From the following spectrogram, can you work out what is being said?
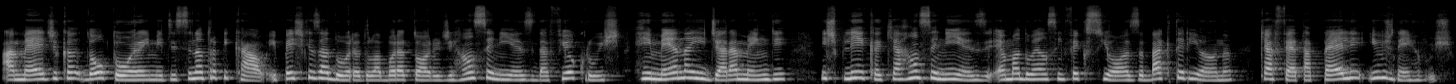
A médica, doutora em medicina tropical e pesquisadora do laboratório de Hanseníase da Fiocruz, Jimena Idiaramendi, explica que a hanseníase é uma doença infecciosa bacteriana que afeta a pele e os nervos.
